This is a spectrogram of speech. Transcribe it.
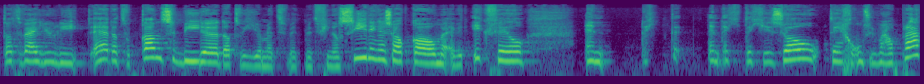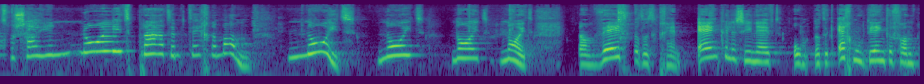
dat wij jullie, hè, dat we kansen bieden, dat we hier met, met, met financieringen zo komen en weet ik veel. En, dat je, en dat, je, dat je zo tegen ons überhaupt praat, dan zou je nooit praten tegen een man. Nooit, nooit, nooit, nooit dan weet ik dat het geen enkele zin heeft om dat ik echt moet denken van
